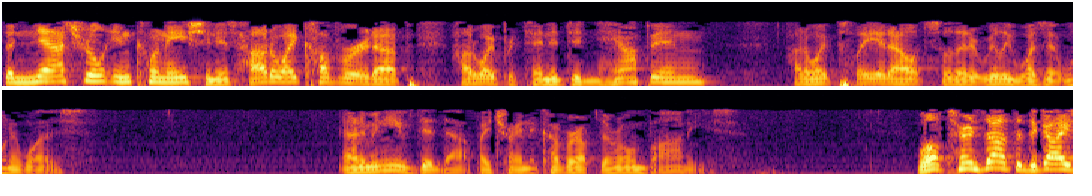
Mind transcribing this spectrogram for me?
The natural inclination is how do I cover it up? How do I pretend it didn't happen? How do I play it out so that it really wasn't what it was? Adam and Eve did that by trying to cover up their own bodies. Well, it turns out that the guy's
